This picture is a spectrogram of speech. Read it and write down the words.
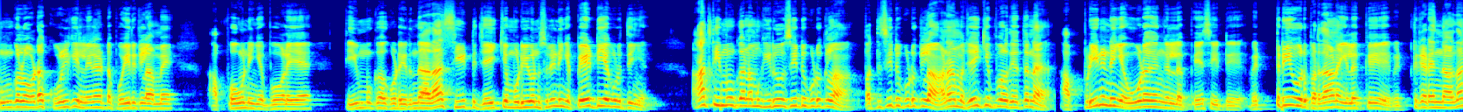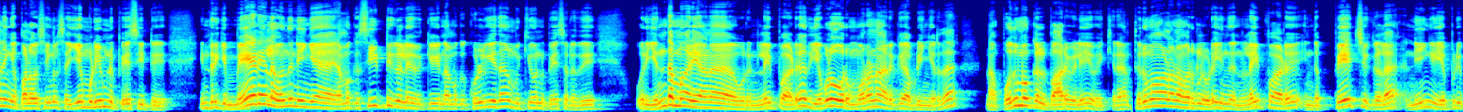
உங்களோட கொள்கை நிலைநாட்ட போயிருக்கலாமே! அப்போவும் நீங்கள் போகலையே! திமுக கூட இருந்தால் தான் சீட்டு ஜெயிக்க முடியும்னு சொல்லி நீங்கள் பேட்டியே கொடுத்தீங்க அதிமுக நமக்கு 20 சீட்டு கொடுக்கலாம் பத்து சீட்டு கொடுக்கலாம் ஆனால் நம்ம ஜெயிக்க போகிறது எத்தனை அப்படின்னு நீங்கள் ஊடகங்களில் பேசிட்டு, வெற்றி ஒரு பிரதான இலக்கு. வெற்றி அடைந்தால் தான் நீங்கள் பல விஷயங்கள் செய்ய முடியும்னு பேசிட்டு, இன்றைக்கு மேடையில் வந்து நீங்கள் நமக்கு சீட்டுகள் இருக்குது நமக்கு கொள்கை தான் முக்கியம்னு பேசுறது, ஒரு எந்த மாதிரியான ஒரு நிலைப்பாடு? அது எவ்வளோ ஒரு முரணாக இருக்குது அப்படிங்கிறத நான் பொதுமக்கள் பார்வையிலேயே வைக்கிறேன். திருமாவளவன் அவர்களுடைய இந்த நிலைப்பாடு, இந்த பேச்சுக்களை நீங்கள் எப்படி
